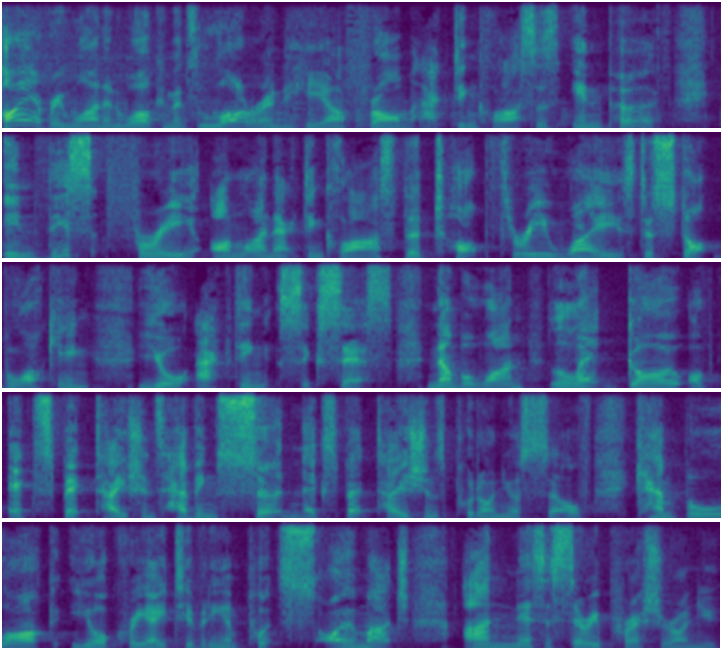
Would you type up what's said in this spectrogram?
Hi, everyone, and welcome. It's Lauren here from Acting Classes in Perth. In this free online acting class, the top three ways to stop blocking your acting success. Number one, let go of expectations. Having certain expectations put on yourself can block your creativity and put so much unnecessary pressure on you.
